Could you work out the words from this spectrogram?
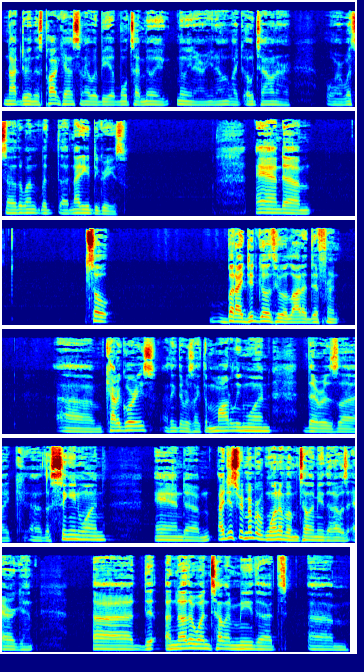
not doing this podcast and I would be a multi-millionaire, you know, like O Town or, or what's the other one with uh, 98 degrees. And, um, so, but I did go through a lot of different, um, categories. I think there was like the modeling one, there was like uh, the singing one. And, um, I just remember one of them telling me that I was arrogant. Uh, the, another one telling me that, um,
